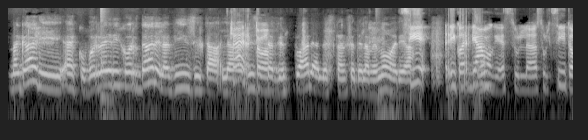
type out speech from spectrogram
Magari, ecco, vorrei ricordare la visita, la certo. visita virtuale alle stanze della memoria. Sì, ricordiamo eh? che sul, sul sito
